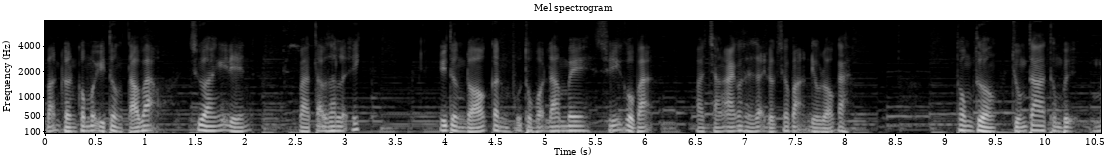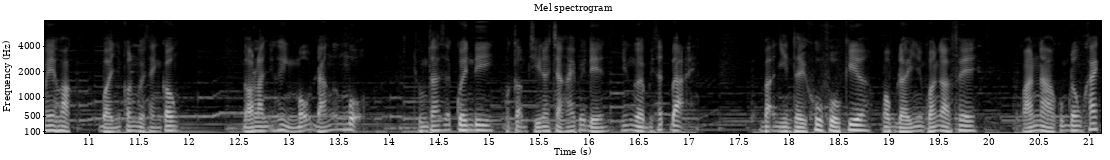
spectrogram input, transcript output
bạn cần có một ý tưởng táo bạo chưa ai nghĩ đến và tạo ra lợi ích. Ý tưởng đó cần phụ thuộc vào đam mê, suy nghĩ của bạn và chẳng ai có thể dạy được cho bạn điều đó cả. Thông thường, chúng ta thường bị mê hoặc bởi những con người thành công. Đó là những hình mẫu đáng ngưỡng mộ. Chúng ta sẽ quên đi hoặc thậm chí là chẳng hay biết đến những người bị thất bại. Bạn nhìn thấy khu phố kia mọc đầy những quán cà phê, quán nào cũng đông khách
